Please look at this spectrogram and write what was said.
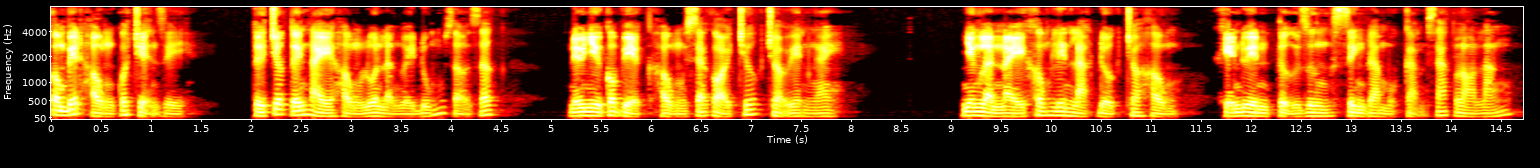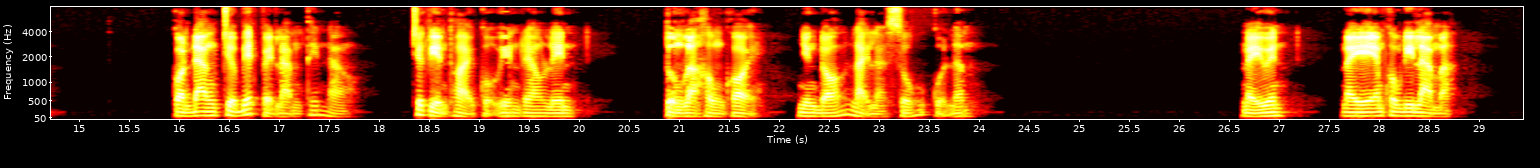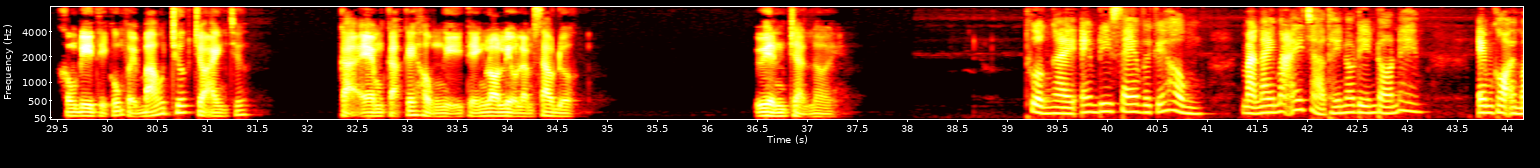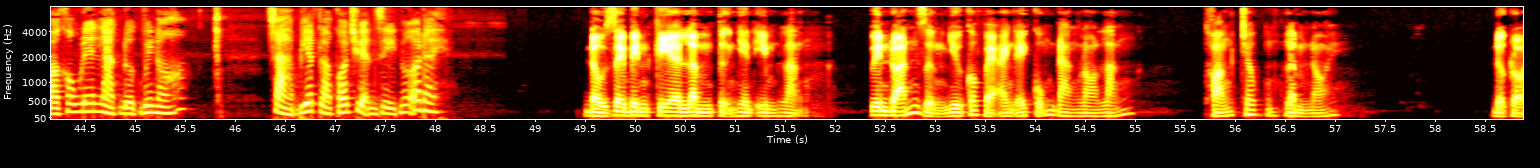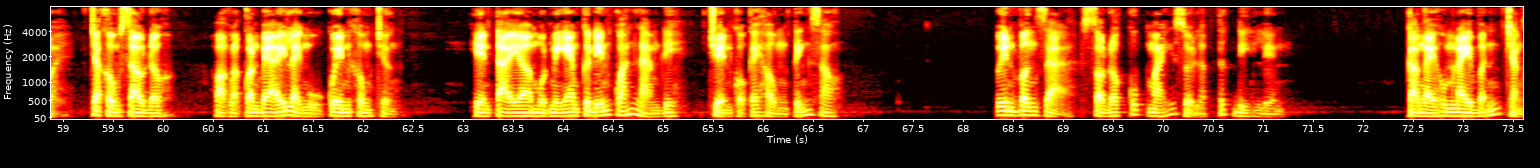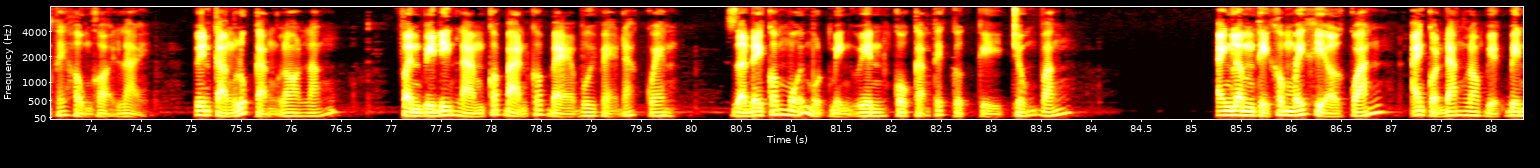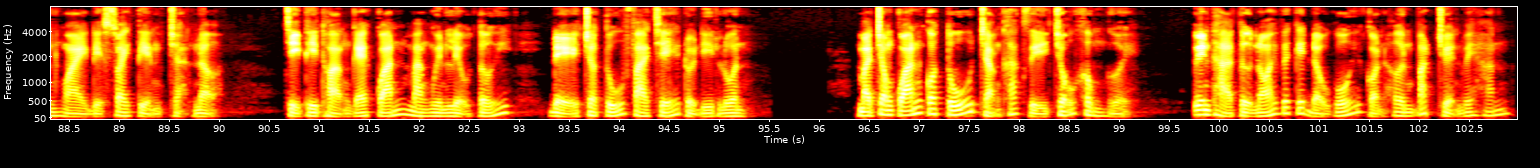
Không biết Hồng có chuyện gì. Từ trước tới nay Hồng luôn là người đúng giờ giấc. Nếu như có việc, Hồng sẽ gọi trước cho Uyên ngay. Nhưng lần này không liên lạc được cho Hồng, Khiến Uyên tự dưng sinh ra một cảm giác lo lắng. Còn đang chưa biết phải làm thế nào, Chiếc điện thoại của Uyên reo lên. Tưởng là Hồng gọi, Nhưng đó lại là số của Lâm. Này Uyên Này em không đi làm à? Không đi thì cũng phải báo trước cho anh chứ. Cả em, cả cái Hồng nghỉ Thì anh lo liệu làm sao được? Uyên trả lời Thường ngày em đi xe với cái Hồng Mà nay mãi chả thấy nó đến đón em Em gọi mà không liên lạc được với nó Chả biết là có chuyện gì nữa đây Đầu dây bên kia Lâm tự nhiên im lặng. Uyên đoán dường như có vẻ anh ấy cũng đang lo lắng. Thoáng chốc Lâm nói. Được rồi, chắc không sao đâu. Hoặc là con bé ấy lại ngủ quên không chừng. Hiện tại à, một mình em cứ đến quán làm đi. Chuyện của cái hồng tính sau. Uyên vâng dạ, sau đó cúp máy rồi lập tức đi liền. Cả ngày hôm nay vẫn chẳng thấy Hồng gọi lại. Uyên càng lúc càng lo lắng. Phần vì đi làm có bạn có bè vui vẻ đã quen Giờ đây có mỗi một mình Uyên Cô cảm thấy cực kỳ trống vắng Anh Lâm thì không mấy khi ở quán Anh còn đang lo việc bên ngoài để xoay tiền trả nợ Chỉ thi thoảng ghé quán mang nguyên liệu tới Để cho Tú pha chế rồi đi luôn mà trong quán có Tú chẳng khác gì chỗ không người. Uyên thả tự nói với cái đầu gối còn hơn bắt chuyện với hắn.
